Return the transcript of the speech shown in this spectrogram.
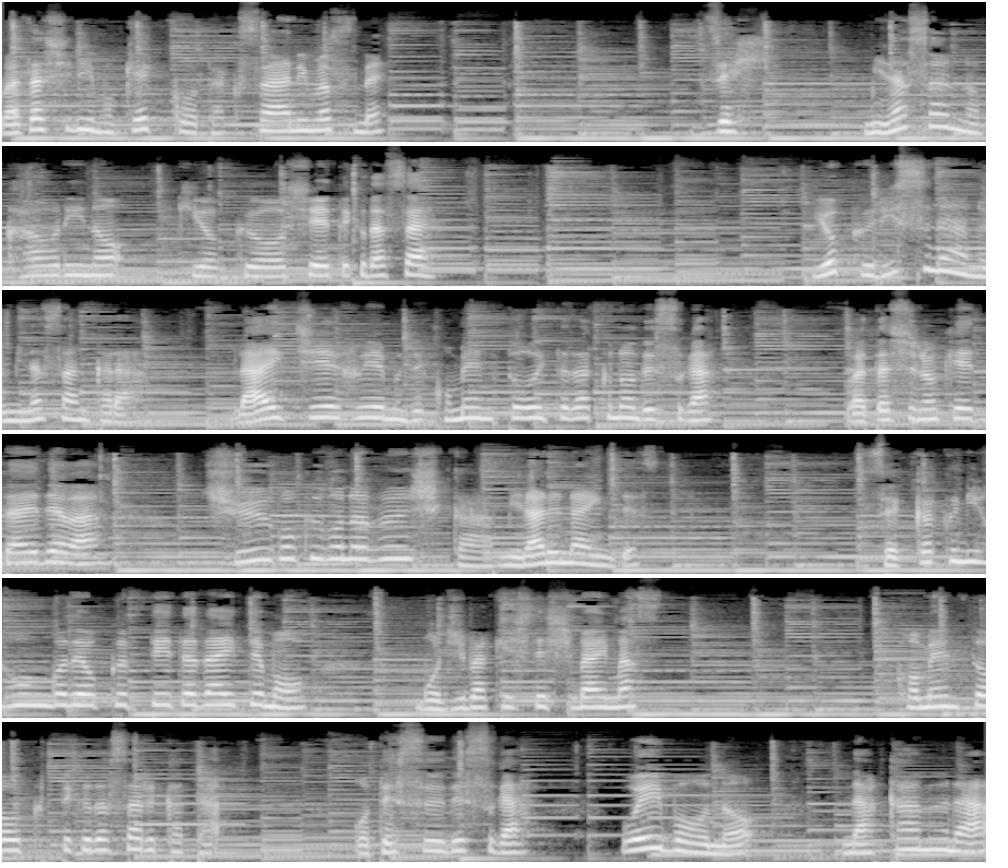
私にも結構たくさんありますね。ぜひ皆さんの香りの記憶を教えてください。よくリスナーの皆さんからライチ FM でコメントをいただくのですが、私の携帯では中国語の文しか見られないんです。せっかく日本語で送っていただいても文字化けしてしまいます。コメントを送ってくださる方、お手数ですが、ウェイボーの中村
